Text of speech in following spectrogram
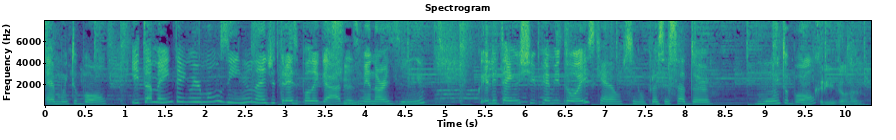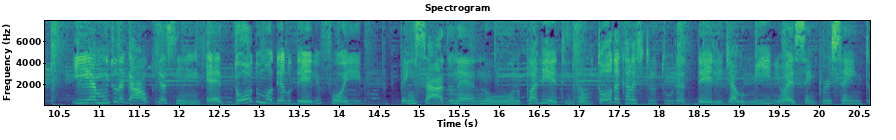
É muito bom. E também tem o irmãozinho, né? De 13 polegadas, Sim. menorzinho. Ele tem o chip M2, que é assim, um processador muito bom. Incrível, né? E é muito legal que, assim, é, todo o modelo dele foi pensado né, no, no planeta. Então, toda aquela estrutura dele de alumínio é 100%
